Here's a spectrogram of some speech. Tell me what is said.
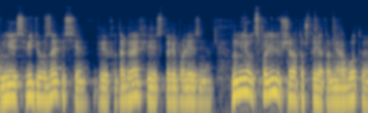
У меня есть видеозаписи и фотографии истории болезни. Ну, мне вот спалили вчера то, что я там не работаю,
